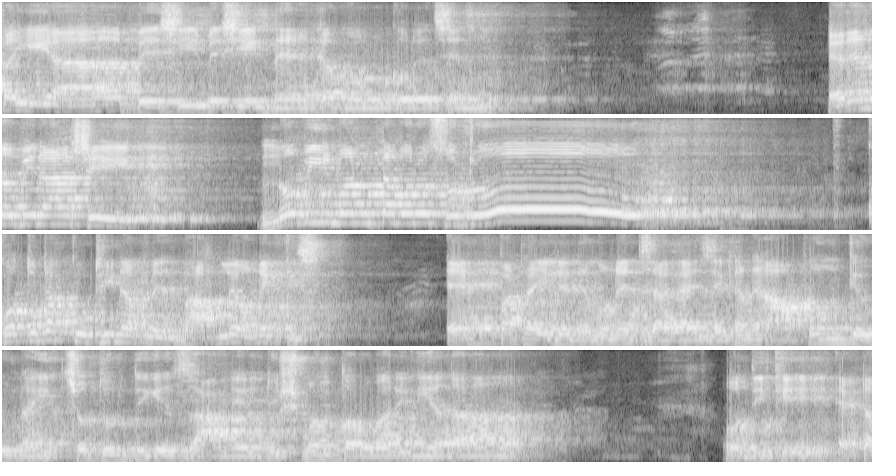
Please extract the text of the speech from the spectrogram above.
পাইয়া বেশি বেশি ন্যাকামল করেছেন। এরে নবীর আশিক, নবীর মনটা বড় ছোট। কতটা কঠিন আপনি ভাবলে অনেক কিছু। এক পাঠাইলেন এমন এক জায়গায় যেখানে আপন কেউ নাই, চতুর্দিকে জানের দুশ্মন তরবারি নিয়ে দাঁড়ানো। ওদিকে একটা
